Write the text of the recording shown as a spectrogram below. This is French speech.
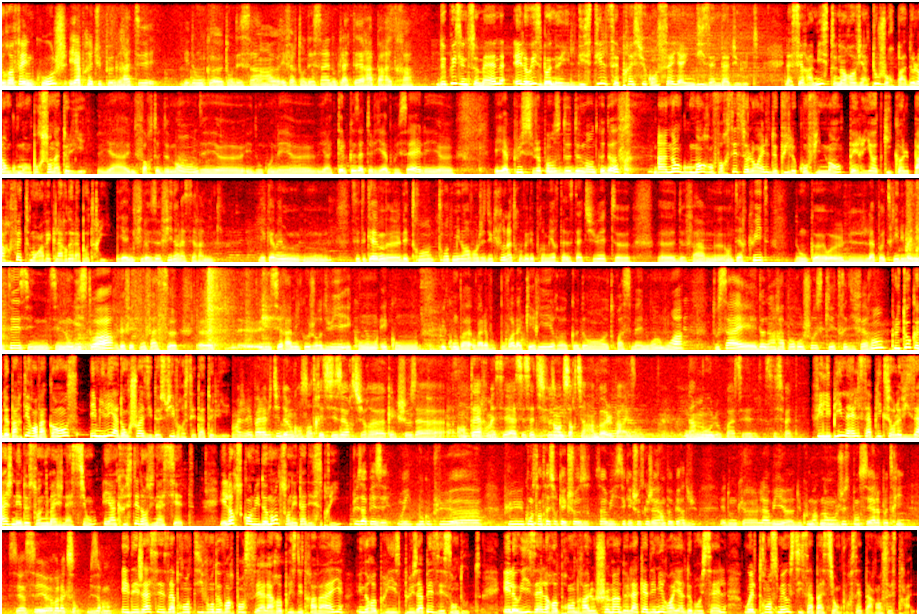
tu refais une couche et après tu peux gratter et donc euh, ton dessin euh, et faire ton dessin et donc la terre apparaîtra. Depuis une semaine, Héloïse Bonneil distille ses précieux conseils à une dizaine d'adultes. La céramiste n'en revient toujours pas de l'engouement pour son atelier. Il y a une forte demande et, euh, et donc on est, euh, il y a quelques ateliers à Bruxelles et, euh, et il y a plus, je pense, de demandes que d'offres. Un engouement renforcé selon elle depuis le confinement, période qui colle parfaitement avec l'art de la poterie. Il y a une philosophie dans la céramique. Il y a quand même, c'était quand même euh, les 30, 30 000 ans avant Jésus-Christ, on a trouvé les premières ta- statuettes euh, euh, de femmes en terre cuite. Donc euh, la poterie, l'humanité, c'est une, c'est une longue histoire. Le fait qu'on fasse euh, une céramique aujourd'hui et qu'on et qu'on et qu'on va pouvoir l'acquérir euh, que dans euh, trois semaines ou un mois, tout ça est- donne un rapport aux choses qui est très différent. Plutôt que de partir en vacances, Émilie a donc choisi de suivre cet atelier. Moi, j'avais pas l'habitude de me concentrer 6 heures sur euh, quelque chose euh, en terre, mais c'est assez satisfaisant de sortir un bol, par exemple, d'un moule ou quoi, c'est c'est chouette. Philippine, elle, s'applique sur le visage né de son imagination et incrusté dans une assiette. Et lorsqu'on lui demande son état d'esprit, Plus apaisé, oui, beaucoup plus, euh, plus concentré sur quelque chose. Ça, oui, c'est quelque chose que j'avais un peu perdu. Et donc euh, là, oui, euh, du coup, maintenant, juste penser à la poterie, c'est assez relaxant, bizarrement. et déjà ses apprentis vont devoir penser à la reprise du travail, une reprise plus apaisée sans doute. Héloïse, elle, reprendra le chemin de l'Académie royale de Bruxelles, où elle transmet aussi sa passion pour cet art ancestral.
